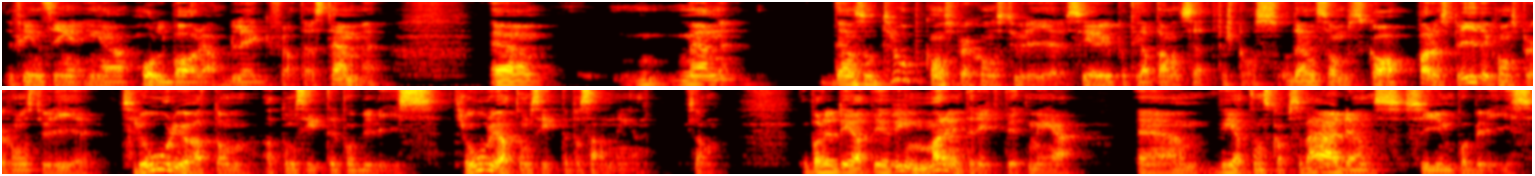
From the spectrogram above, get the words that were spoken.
Det finns inga, inga hållbara belägg för att det stämmer. Ehm, men den som tror på konspirationsteorier ser det ju på ett helt annat sätt förstås. Och den som skapar och sprider konspirationsteorier tror ju att de, att de sitter på bevis, tror ju att de sitter på sanningen. Liksom. Det är bara det att det rimmar inte riktigt med eh, vetenskapsvärldens syn på bevis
